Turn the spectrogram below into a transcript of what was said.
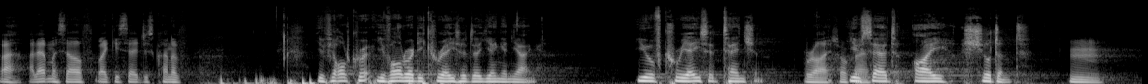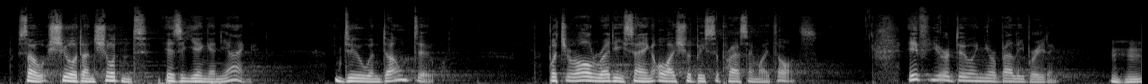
ah, I let myself, like you said, just kind of You've, all, cre- you've already created a yin and yang. You have created tension. right. Okay. You said, I shouldn't. Hmm. So, should and shouldn't is a yin and yang. Do and don't do. But you're already saying, oh, I should be suppressing my thoughts. If you're doing your belly breathing, Mm-hmm.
